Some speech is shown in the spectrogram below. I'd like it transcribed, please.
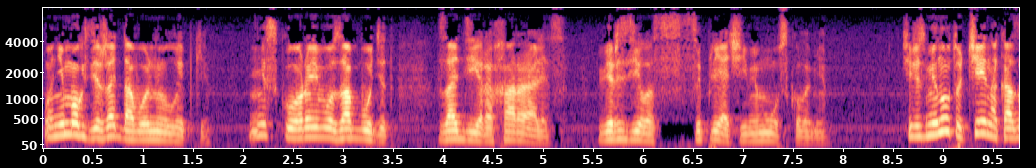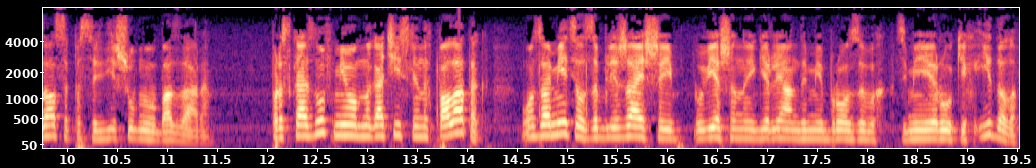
он не мог сдержать довольной улыбки. Не скоро его забудет задира Харалец, верзила с цыплячьими мускулами. Через минуту Чейн оказался посреди шумного базара. Проскользнув мимо многочисленных палаток, он заметил за ближайшей, увешанной гирляндами бронзовых змееруких идолов,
